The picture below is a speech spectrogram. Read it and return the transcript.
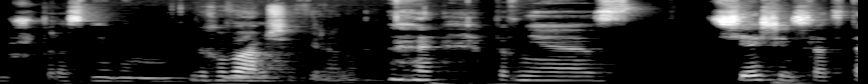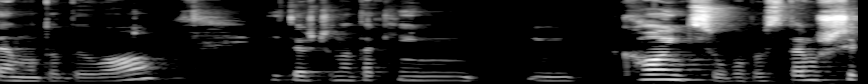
już teraz nie wiem. Wychowałam się w Wilanowie. Pewnie 10 lat temu to było. I to jeszcze na takim mm, końcu, po prostu tam już się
